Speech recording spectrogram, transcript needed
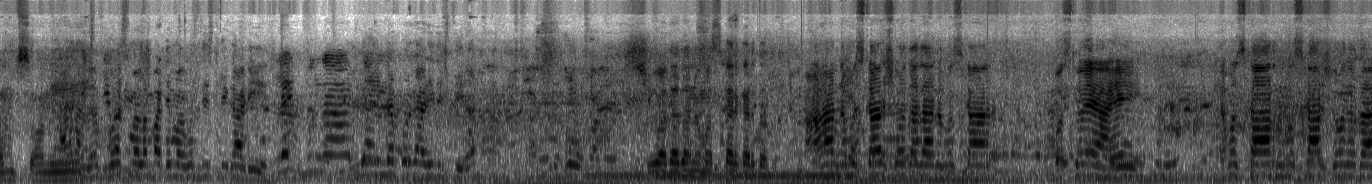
ओम स्वामी. बस मला पाठीमागून दिसली गाडी. गाडी. इंदापूर गाडी दिसली ना? शिवदादा नमस्कार करतात. हा नमस्कार शिवदादा नमस्कार. बसलोय आहे. नमस्कार नमस्कार शिवदादा.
